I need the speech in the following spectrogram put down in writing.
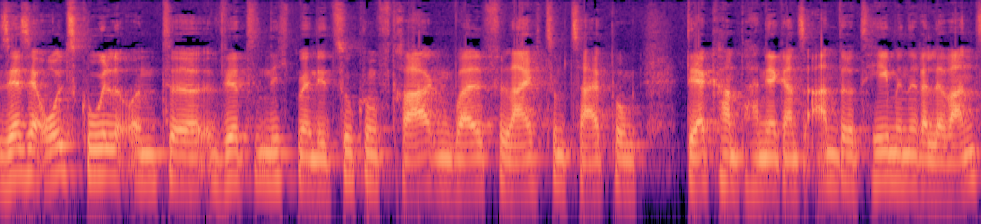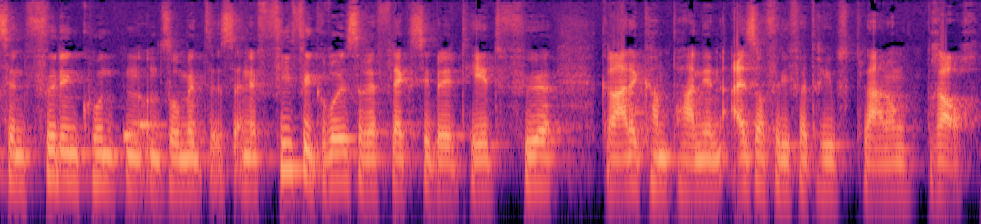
sehr, sehr oldschool und äh, wird nicht mehr in die Zukunft tragen, weil vielleicht zum Zeitpunkt der Kampagne ganz andere Themen relevant sind für den Kunden und somit ist eine viel, viel größere Flexibilität für gerade Kampagnen als auch für die Vertriebsplanung braucht.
